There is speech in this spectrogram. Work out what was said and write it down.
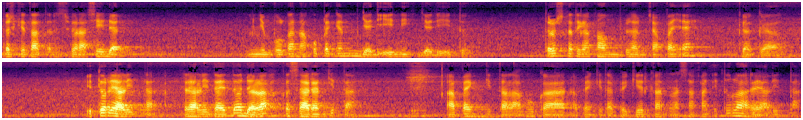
Terus kita terinspirasi dan menyimpulkan aku pengen menjadi ini jadi itu. Terus ketika kamu berusaha mencapainya eh gagal. Itu realita. Realita itu adalah keseharian kita. Apa yang kita lakukan apa yang kita pikirkan rasakan itulah realita.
